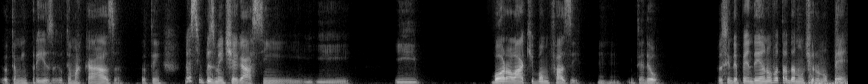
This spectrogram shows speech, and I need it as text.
eu tenho uma empresa, eu tenho uma casa, eu tenho. Não é simplesmente chegar assim e, e, e bora lá que vamos fazer. Uhum. Entendeu? Assim, dependendo, eu vou estar tá dando um tiro no pé.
